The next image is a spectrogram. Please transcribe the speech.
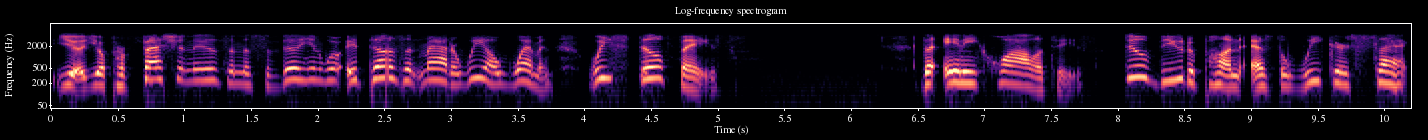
your your profession is in the civilian world, it doesn't matter. We are women. We still face the inequalities, still viewed upon as the weaker sex.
